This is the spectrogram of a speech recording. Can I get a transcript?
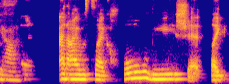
Yeah. And I was like, holy shit. Like,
